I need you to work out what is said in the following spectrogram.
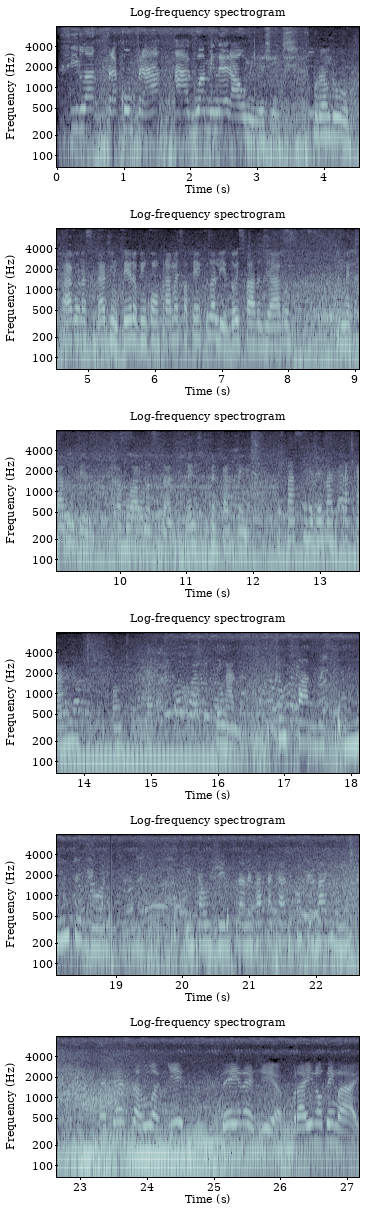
Fila para comprar água mineral, minha gente. Procurando água na cidade inteira, eu vim comprar, mas só tem aquilo ali, dois fardos de água no mercado inteiro. Acabou água na cidade, nem no supermercado tem mais. Espaço reservado para carne, ó, tem nada. Campado, vai ser muitas horas já pintar o gelo para levar para casa e conservar de mim. Até essa rua aqui tem energia, para aí não tem mais.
